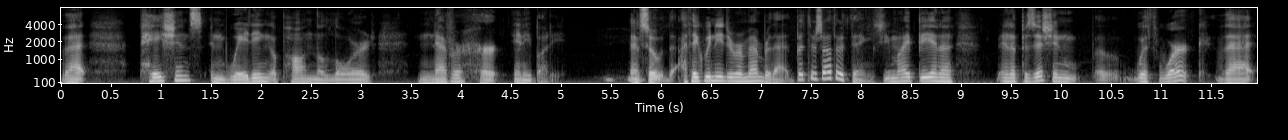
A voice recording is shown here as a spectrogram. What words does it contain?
that patience and waiting upon the Lord never hurt anybody. And so I think we need to remember that. But there's other things. You might be in a in a position uh, with work that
